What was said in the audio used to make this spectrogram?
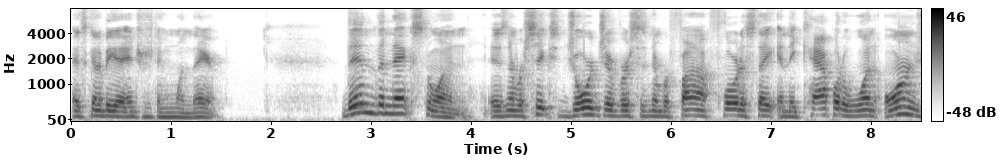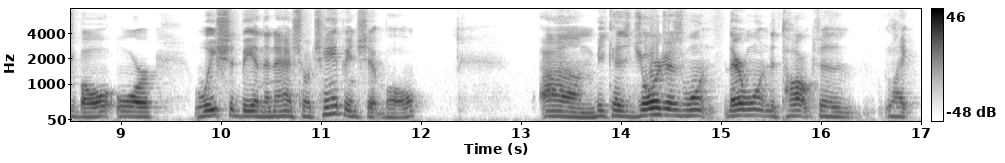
it's going to be an interesting one there. Then the next one is number six Georgia versus number five Florida State in the Capital One Orange Bowl, or we should be in the National Championship Bowl. Um, because Georgia's want they're wanting to talk to like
